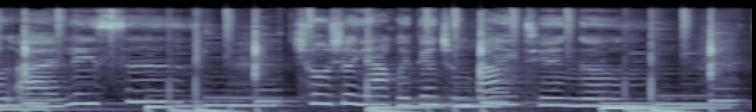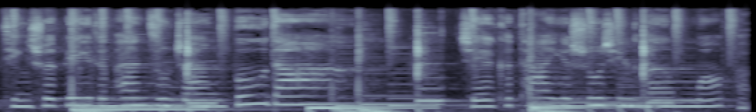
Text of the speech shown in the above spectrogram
疯帽喜欢爱丽丝，丑小鸭会变成白天鹅。听说彼得潘总长不大，杰克他有竖琴和魔法。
